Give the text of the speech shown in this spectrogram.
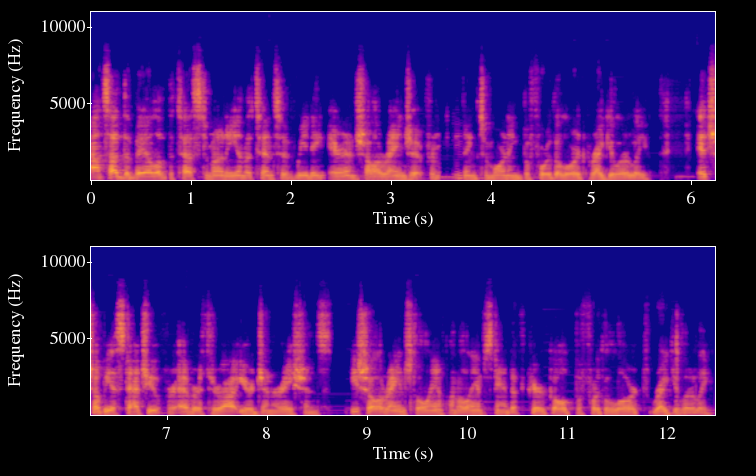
Outside the veil of the testimony and the tent of meeting, Aaron shall arrange it from evening to morning before the Lord regularly. It shall be a statute forever throughout your generations. He shall arrange the lamp on a lampstand of pure gold before the Lord regularly.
